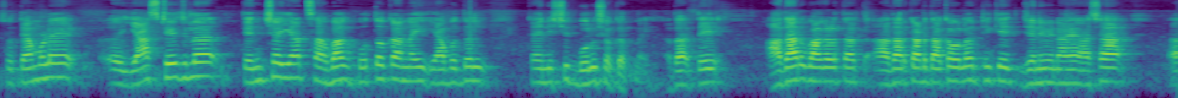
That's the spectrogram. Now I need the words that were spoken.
सो त्यामुळे या स्टेजला त्यांच्या यात सहभाग होतं का नाही याबद्दल काही निश्चित बोलू शकत नाही. आता ते आधार बागळतात आधार कार्ड दाखवलं ठीक आहे जेन्युइन आहे अशा अ,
